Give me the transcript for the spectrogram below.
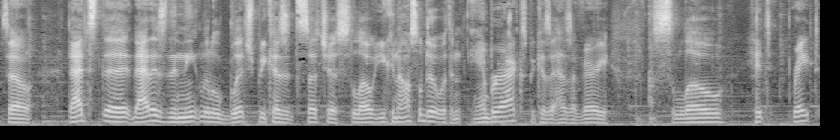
so that's the that is the neat little glitch because it's such a slow. You can also do it with an amber axe because it has a very slow hit rate.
